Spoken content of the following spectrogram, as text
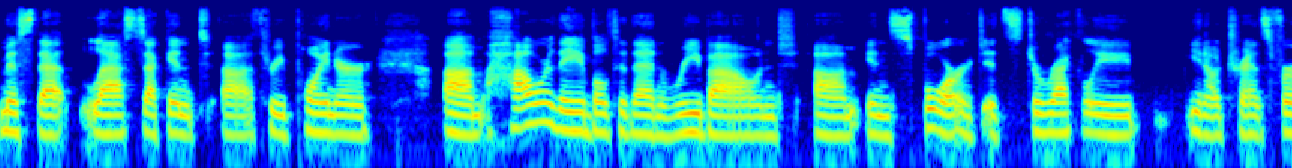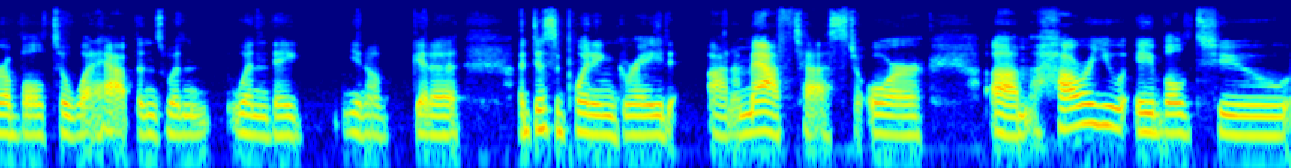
miss that last second uh, three pointer. Um, how are they able to then rebound um, in sport? It's directly, you know, transferable to what happens when when they, you know, get a, a disappointing grade on a math test. Or um, how are you able to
